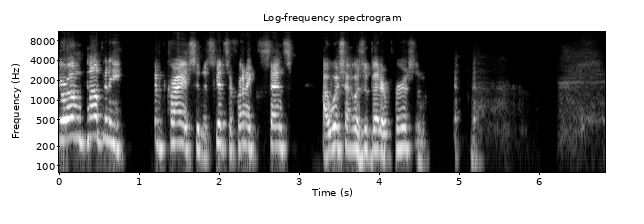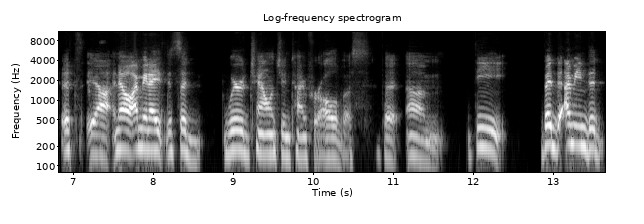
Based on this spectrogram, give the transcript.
your own company. Good Christ, in a schizophrenic sense, I wish I was a better person. it's yeah, no, I mean, I, it's a weird, challenging time for all of us. But um, the, but I mean, the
